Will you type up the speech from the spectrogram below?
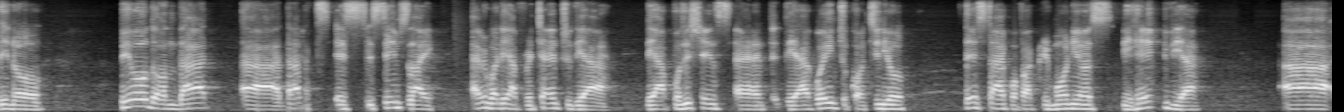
you know, build on that. Uh, it seems like everybody have returned to their their positions and they are going to continue this type of acrimonious behavior uh,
